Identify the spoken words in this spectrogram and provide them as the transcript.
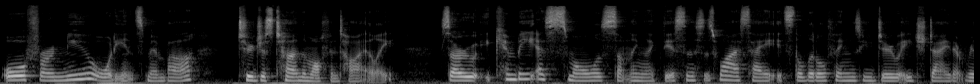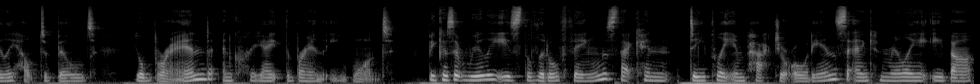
or for a new audience member to just turn them off entirely. So it can be as small as something like this. And this is why I say it's the little things you do each day that really help to build your brand and create the brand that you want because it really is the little things that can deeply impact your audience and can really either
